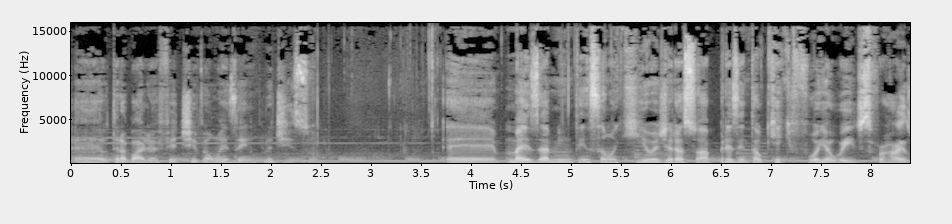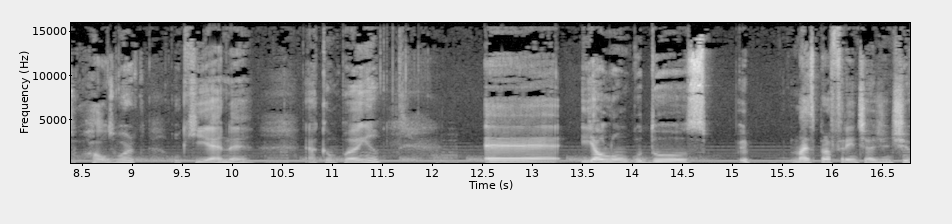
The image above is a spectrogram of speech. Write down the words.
É, o trabalho efetivo é um exemplo disso. É, mas a minha intenção aqui hoje era só apresentar o que, que foi a Wages for Housework, o que é, né, a campanha. É, e ao longo dos mais para frente a gente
